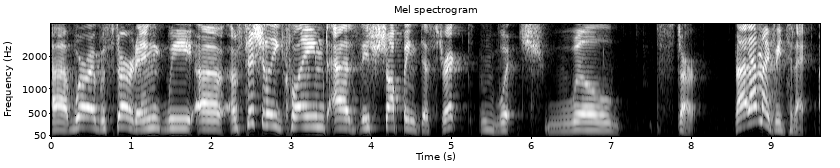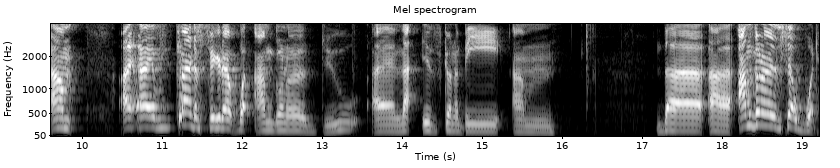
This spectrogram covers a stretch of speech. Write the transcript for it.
uh, where I was starting, we uh, officially claimed as the shopping district, which will start. Now, that might be today. Um, I, I've kind of figured out what I'm gonna do, and that is gonna be um, the uh, I'm gonna sell wood.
